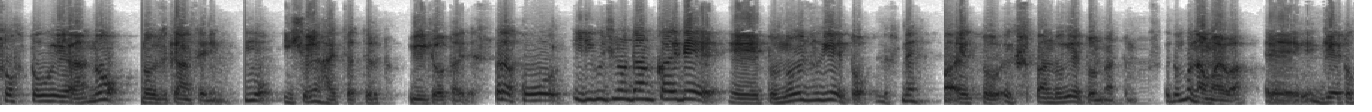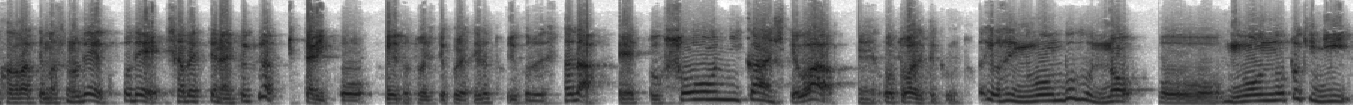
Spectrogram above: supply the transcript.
ソフトウェアのノイズキャンセリングも一緒に入っちゃってるという状態です。ただ、こう、入り口の段階で、えっ、ー、と、ノイズゲートですね。まえっ、ー、と、エクスパンドゲートになってますけども、名前は、えー、ゲートかかってますので、ここで喋ってないときはぴったりこう、ゲート閉じてくれてるということです。ただ、えっ、と、騒音に関しては、え音が出てくると。要するに無音部分の無音の時に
